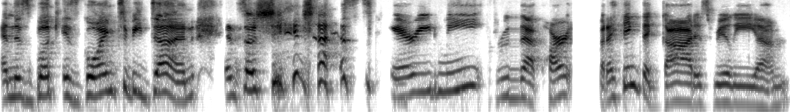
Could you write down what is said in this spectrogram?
and this book is going to be done. And so she just carried me through that part. But I think that God is really um,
